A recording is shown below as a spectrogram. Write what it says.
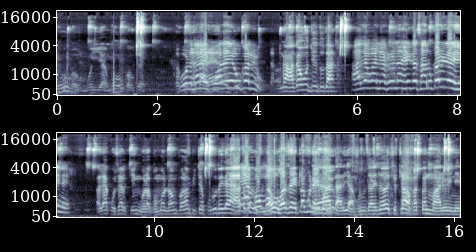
હું? હું યાર હું કહું કે? કોણ નહીં કોણે એવું કર્યું? અને આજે હું જીતું તાર? આજે હવે ના નહીં કે સાલું કરી નહીં ને અલ્યા કુશાલ કિંગ ગોળા ગોમો નોમ પડમ પિક્ચર પૂરું થઈ જાય. આ તો નવ વર્ષ એટલા મને નહીં બોલ્યો. તારી આબરૂ જાય છે કેટલા વખત પણ માર્યો ઈને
